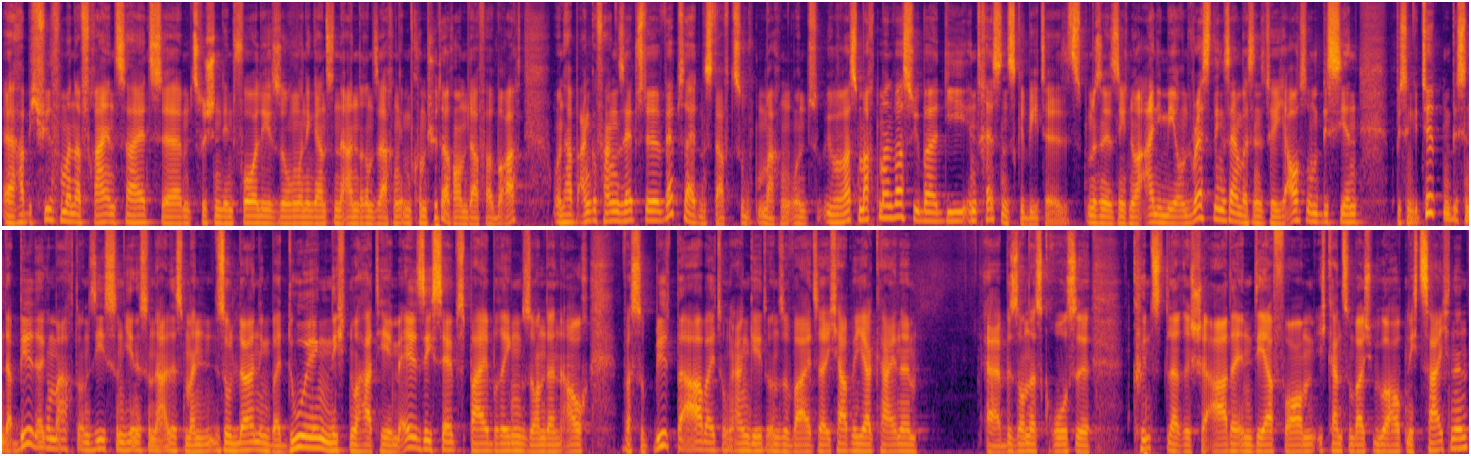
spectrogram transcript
äh, habe ich viel von meiner freien Zeit äh, zwischen den Vorlesungen und den ganzen anderen Sachen im Computerraum da verbracht und habe angefangen, selbst äh, Webseiten-Stuff zu machen. Und über was macht man was? Über die Interessensgebiete. Es müssen jetzt nicht nur Anime und Wrestling sein, was natürlich auch so ein bisschen, bisschen getippt, ein bisschen da Bilder gemacht und siehst und jenes und alles. Man so Learning by Doing, nicht nur HTML sich selbst beibringen, sondern auch was so Bildbearbeitung angeht und so weiter. Ich habe ja keine äh, besonders große künstlerische Ader in der Form. Ich kann zum Beispiel überhaupt nicht zeichnen.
